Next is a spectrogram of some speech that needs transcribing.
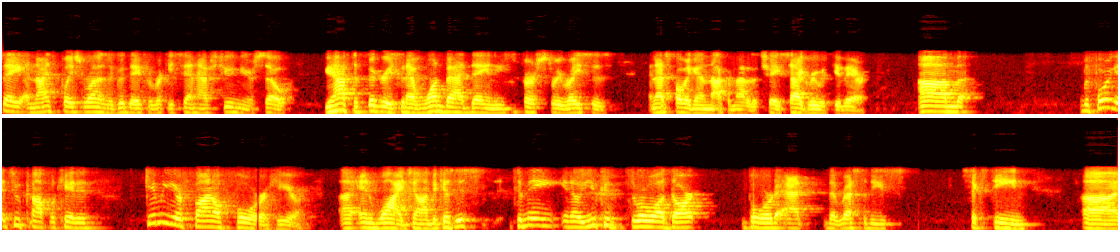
say a ninth place run is a good day for Ricky Stenhouse Jr. So you have to figure he's going to have one bad day in these first three races, and that's probably going to knock him out of the chase. I agree with you there. Um, before we get too complicated, give me your final four here uh, and why, John, because this to me, you know, you could throw a dart board at the rest of these 16 uh,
